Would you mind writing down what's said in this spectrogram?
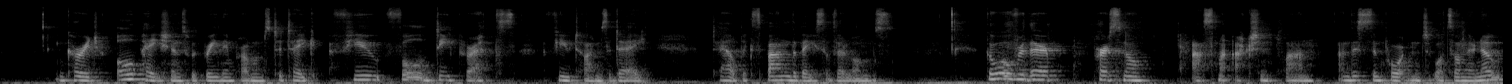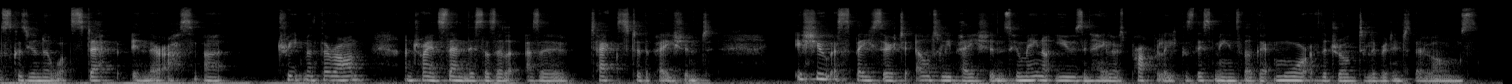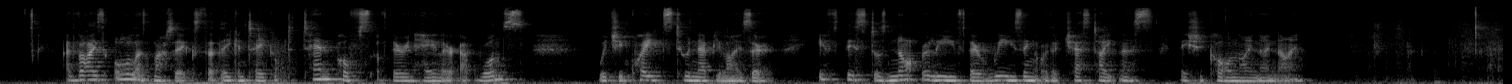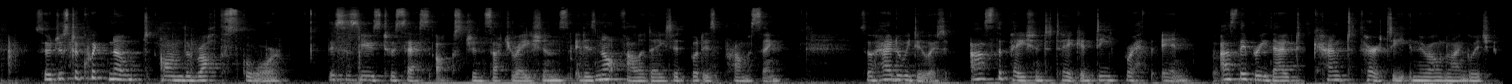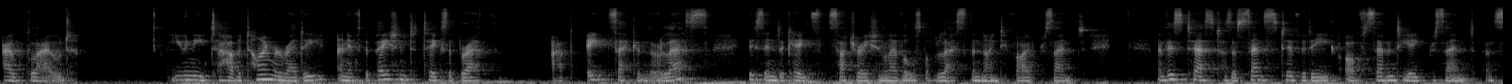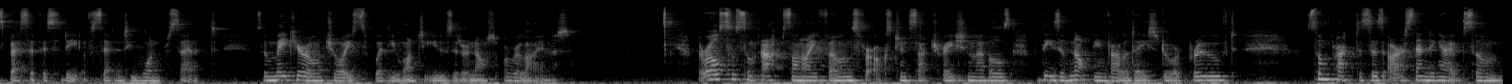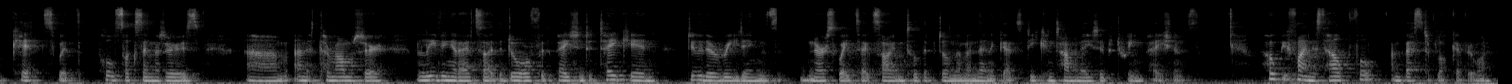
Encourage all patients with breathing problems to take a few full deep breaths few times a day to help expand the base of their lungs. Go over their personal asthma action plan, and this is important what's on their notes because you'll know what step in their asthma treatment they're on, and try and send this as a, as a text to the patient. Issue a spacer to elderly patients who may not use inhalers properly because this means they'll get more of the drug delivered into their lungs. Advise all asthmatics that they can take up to 10 puffs of their inhaler at once which equates to a nebulizer. If this does not relieve their wheezing or their chest tightness, they should call 999. So just a quick note on the Roth score. This is used to assess oxygen saturations. It is not validated, but is promising. So how do we do it? Ask the patient to take a deep breath in. As they breathe out, count 30 in their own language out loud. You need to have a timer ready, and if the patient takes a breath at 8 seconds or less, this indicates saturation levels of less than 95%. And this test has a sensitivity of 78% and specificity of 71%. So make your own choice whether you want to use it or not or rely on it. There are also some apps on iPhones for oxygen saturation levels, but these have not been validated or approved. Some practices are sending out some kits with pulse oximeters um, and a thermometer and leaving it outside the door for the patient to take in, do their readings. Nurse waits outside until they've done them and then it gets decontaminated between patients. Hope you find this helpful and best of luck, everyone.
